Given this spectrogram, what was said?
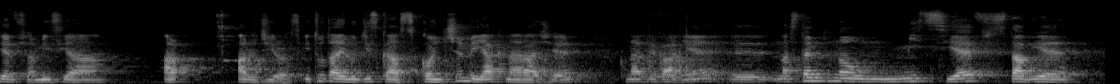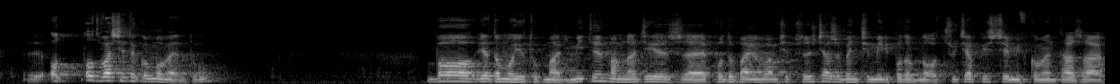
Pierwsza misja Ar Argyros. I tutaj ludziska skończymy jak na razie nagrywanie. Y, następną misję wstawię y, od, od właśnie tego momentu. Bo wiadomo, YouTube ma limity. Mam nadzieję, że podobają Wam się przeżycia, że będziecie mieli podobne odczucia. Piszcie mi w komentarzach,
